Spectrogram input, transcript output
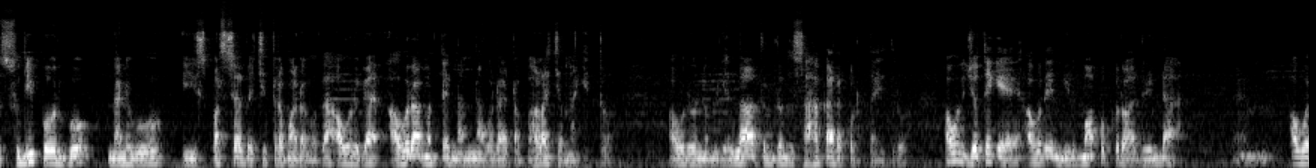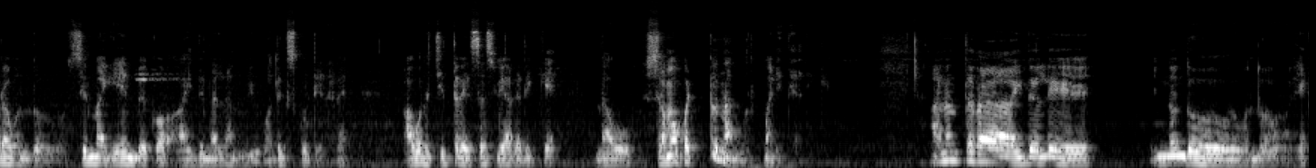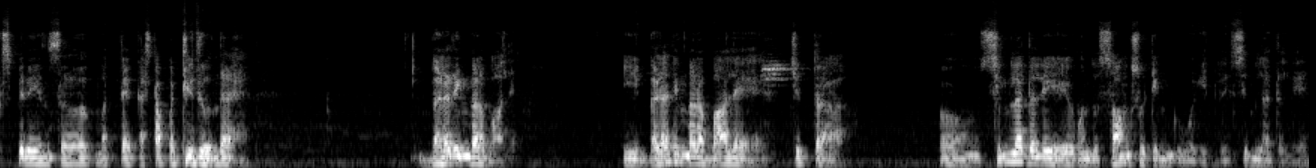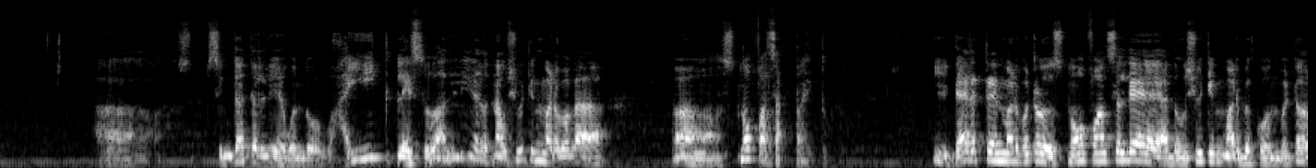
ಸುದೀಪ್ ಅವ್ರಿಗೂ ನನಗೂ ಈ ಸ್ಪರ್ಶದ ಚಿತ್ರ ಮಾಡುವಾಗ ಅವ್ರಿಗೆ, ಅವರ ಮತ್ತು ನನ್ನ ಓಡಾಟ ಭಾಳ ಚೆನ್ನಾಗಿತ್ತು. ಅವರು ನಮಗೆಲ್ಲ ಥರದಲ್ಲೂ ಸಹಕಾರ ಕೊಡ್ತಾಯಿದ್ರು ಅವ್ರ ಜೊತೆಗೆ ಅವರೇ ನಿರ್ಮಾಪಕರು ಆದ್ದರಿಂದ ಅವರ ಒಂದು ಸಿನಿಮಾಗೆ ಏನು ಬೇಕೋ ಆ ಇದನ್ನೆಲ್ಲ ನಮಗೆ ಒದಗಿಸ್ಕೊಟ್ಟಿದ್ದಾರೆ. ಅವರ ಚಿತ್ರ ಯಶಸ್ವಿ ಆಗೋದಕ್ಕೆ ನಾವು ಶ್ರಮಪಟ್ಟು ನಾನು ವರ್ಕ್ ಮಾಡಿದ್ದೆ ಅದಕ್ಕೆ. ಆನಂತರ ಇದರಲ್ಲಿ ಇನ್ನೊಂದು ಒಂದು ಎಕ್ಸ್ಪೀರಿಯನ್ಸ್ ಮತ್ತು ಕಷ್ಟಪಟ್ಟಿದ್ದು ಅಂದರೆ ಬೆಳದಿಂಗಳ ಬಾಲೆ. ಈ ಬೆಳದಿಂಗಳ ಬಾಲೆ ಚಿತ್ರ ಸಿಮ್ಲಾದಲ್ಲಿ ಒಂದು ಸಾಂಗ್ ಶೂಟಿಂಗ್ ಹೋಗಿದ್ವಿ ಸಿಮ್ಲಾದಲ್ಲಿ. ಸಿಮ್ಲಾದಲ್ಲಿ ಒಂದು ಹೈಕ್ ಪ್ಲೇಸು ಅಲ್ಲಿ ನಾವು ಶೂಟಿಂಗ್ ಮಾಡುವಾಗ ಸ್ನೋಫಾಲ್ಸ್ ಆಗ್ತಾಯಿತ್ತು ಈ ಡೈರೆಕ್ಟರ್ ಏನು ಮಾಡಿಬಿಟ್ಟು ಸ್ನೋ ಫಾಲ್ಸಲ್ಲೇ ಅದು ಶೂಟಿಂಗ್ ಮಾಡಬೇಕು ಅಂದ್ಬಿಟ್ಟು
